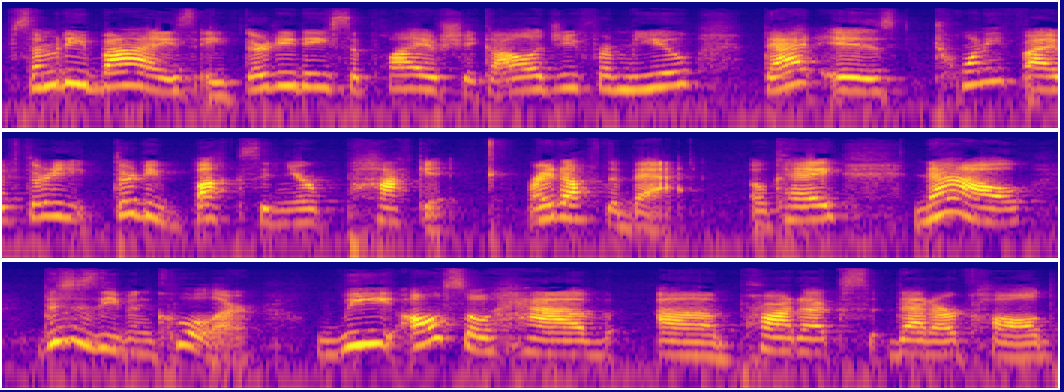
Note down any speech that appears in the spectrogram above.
if somebody buys a 30-day supply of Shakeology from you, that is 25 30 30 bucks in your pocket right off the bat, okay? Now, this is even cooler. We also have uh, products that are called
